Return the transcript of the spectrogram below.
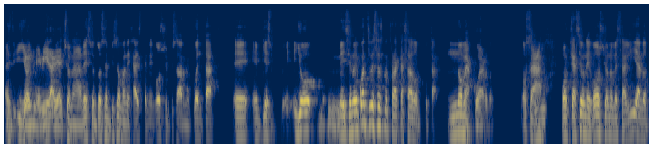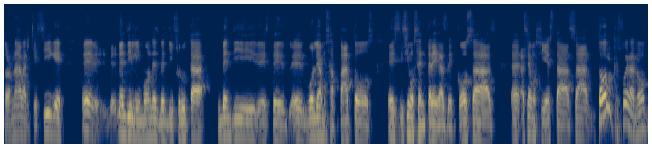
y yo en mi vida había hecho nada de eso, entonces empiezo a manejar este negocio, empiezo a darme cuenta, eh, empiezo, yo, me dicen, ¿en cuántas veces has fracasado? Puta, no me acuerdo, o sea, uh -huh porque hacía un negocio, no me salía, lo tronaba, el que sigue, eh, vendí limones, vendí fruta, vendí, este, eh, boleamos zapatos, eh, hicimos entregas de cosas, eh, hacíamos fiestas, todo lo que fuera, ¿no?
